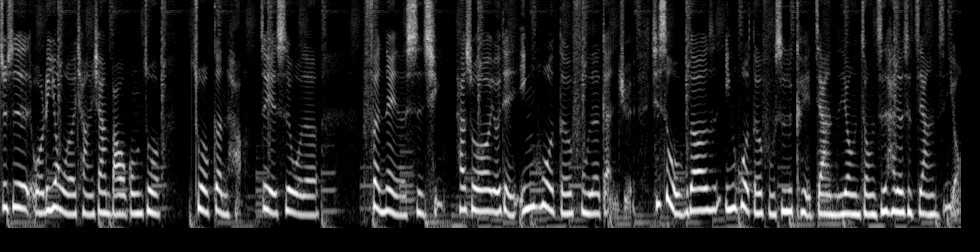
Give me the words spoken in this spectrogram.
就是我利用我的强项把我工作做更好，这也是我的分内的事情。他说有点因祸得福的感觉，其实我不知道因祸得福是不是可以这样子用，总之他就是这样子用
